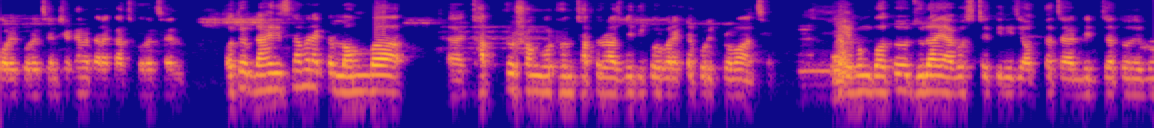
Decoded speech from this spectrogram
পরে করেছেন সেখানে তারা কাজ করেছেন। অতএব নাহিদ ইসলামের একটা লম্বা ছাত্র সংগঠন ছাত্র রাজনীতি করবার একটা পরিক্রমা আছে। এবং গত জুলাই আগস্টে তিনি যে অত্যাচার, নির্যাতন এবং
